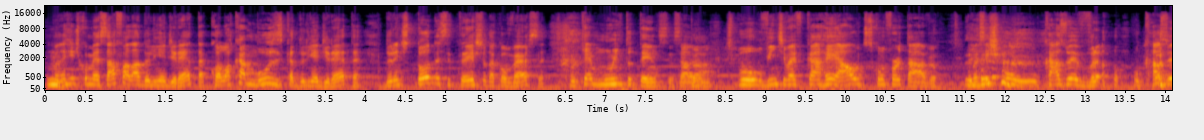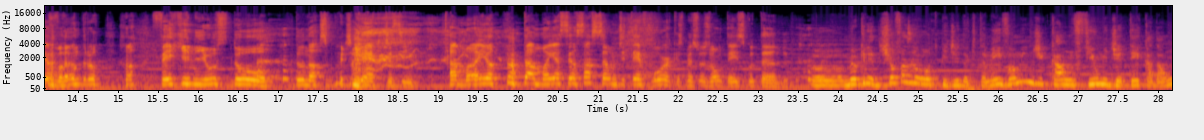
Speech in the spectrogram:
Quando a gente começar a falar do Linha Direta, coloca a música do Linha Direta durante todo esse trecho da conversa, porque é muito tenso, sabe? Tá. Tipo, o ouvinte vai ficar real desconfortável. Vai ser tipo o caso, Evra... o caso Evandro fake news do, do nosso podcast, assim. Tamanho, tamanha sensação de terror que as pessoas vão ter escutando. Ô, meu querido, deixa eu fazer um outro pedido aqui também. Vamos indicar um filme de ET cada um?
